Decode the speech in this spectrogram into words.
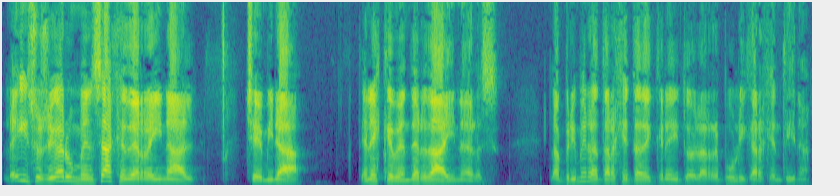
le hizo llegar un mensaje de Reinal. Che, mirá, tenés que vender Diners, la primera tarjeta de crédito de la República Argentina.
